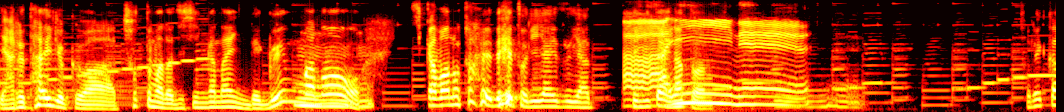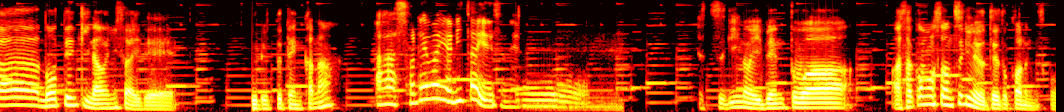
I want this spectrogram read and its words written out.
やる体力はちょっとまだ自信がないんで、群馬うんのうんうん。近場のカフェでとりあえずやっあたいなといいね。それか、能天気なお2歳で、グループ展かな？あーそれはやりたいですね。次のイベントは、あ、坂本さん次の予定とかあるんですか？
